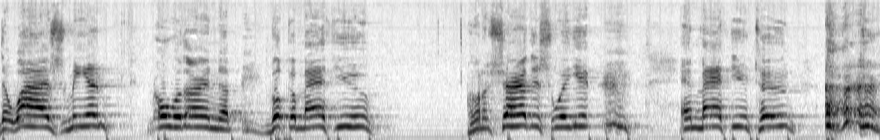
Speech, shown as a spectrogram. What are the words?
the wise men over there in the book of Matthew. I want to share this with you. In Matthew 2.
